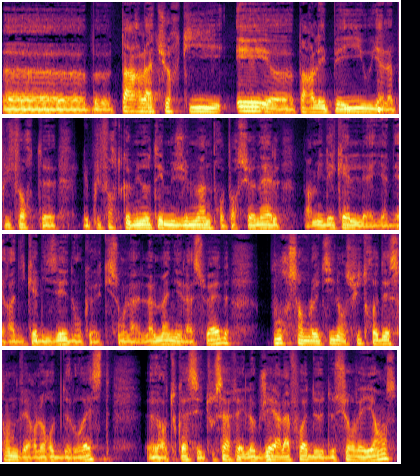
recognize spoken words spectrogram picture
euh, par la Turquie et euh, par les pays où il y a plus forte, les plus fortes communautés musulmanes proportionnelles, parmi lesquelles il y a des radicalisés, donc euh, qui sont l'Allemagne et la Suède, pour, semble-t-il, ensuite redescendre vers l'Europe de l'Ouest. en tout cas, c'est tout ça fait l'objet à la fois de, surveillance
